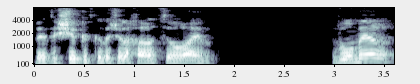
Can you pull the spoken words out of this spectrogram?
באיזה שקט כזה של אחר הצהריים. והוא אומר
